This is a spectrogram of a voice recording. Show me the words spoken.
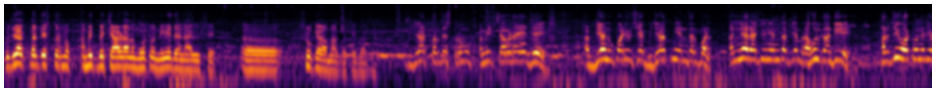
ગુજરાત પ્રદેશ પ્રમુખ અમિતભાઈ ચાવડાનું મોટું નિવેદન આવ્યું છે. શું કહેવા માગો તે બાબતે? ગુજરાત પ્રદેશ પ્રમુખ અમિત ચાવડાએ જે અભિયાન ઉપાડ્યું છે ગુજરાતની અંદર પણ, અન્ય રાજ્યોની અંદર જેમ રાહુલ ગાંધીએ ફરજી ઓટોને જે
